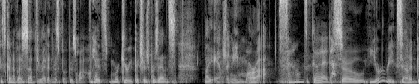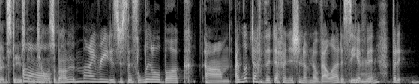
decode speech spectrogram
is kind of a sub thread in this book as well. It's Mercury Pictures Presents by Anthony Marra. sounds good. So your read sounded good, Stace. Can you tell Oh. us about it? My read is just this little book. Um, I looked up the definition of novella to see if Mm-hmm. it, but it,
